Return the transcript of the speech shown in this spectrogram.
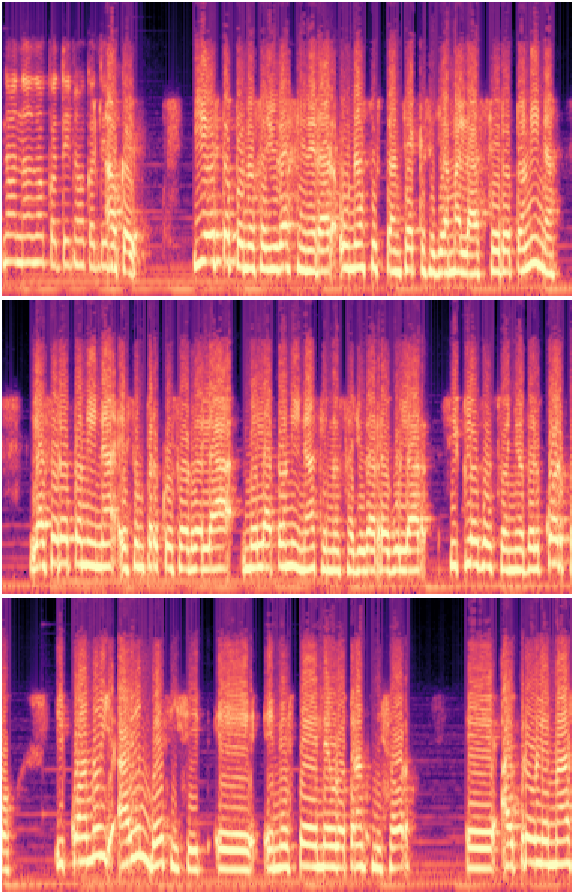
No, no, no, continúa, continúa. Ok. Y esto pues nos ayuda a generar una sustancia que se llama la serotonina. La serotonina es un precursor de la melatonina que nos ayuda a regular ciclos de sueño del cuerpo. Y cuando hay un déficit eh, en este neurotransmisor, eh, hay problemas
